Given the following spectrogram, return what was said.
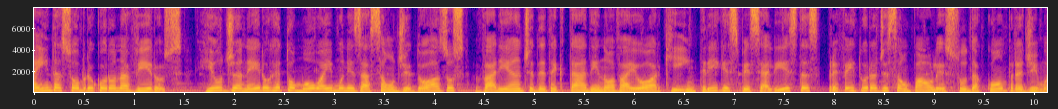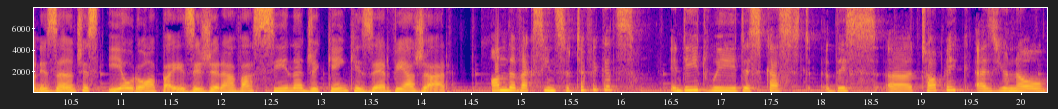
Ainda sobre o coronavírus, Rio de Janeiro retomou a imunização de idosos, variante detectada em Nova York intriga especialistas, Prefeitura de São Paulo estuda compra de imunizantes e Europa exigirá vacina de quem quiser viajar. On the vaccine certificates, indeed we discussed this uh, topic. As you know,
